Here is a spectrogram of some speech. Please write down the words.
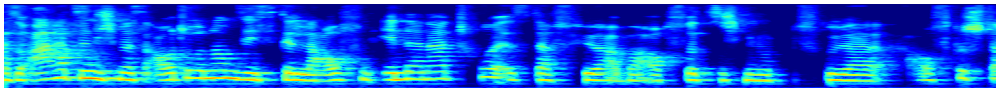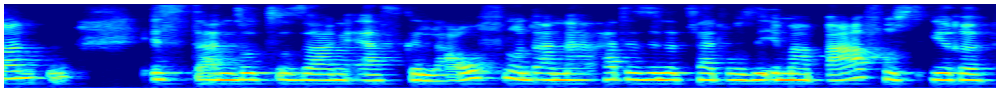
also A hat sie nicht mehr das Auto genommen, sie ist gelaufen in der Natur, ist dafür aber auch 40 Minuten früher aufgestanden, ist dann sozusagen erst gelaufen und dann hatte sie eine Zeit, wo sie immer barfuß ihre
